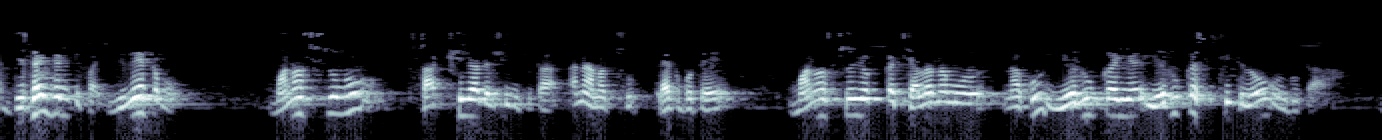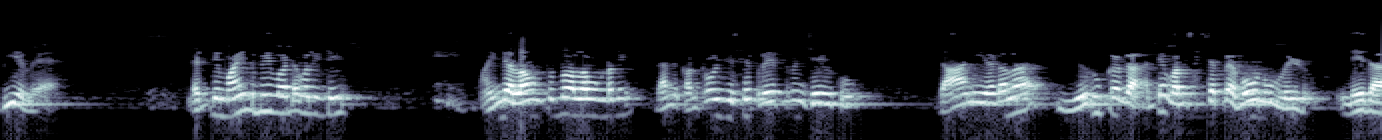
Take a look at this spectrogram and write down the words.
disidentify వివేకము. మనస్సును సాక్షిగా దర్శించుట అని అనొచ్చు. లేకపోతే మనస్సు యొక్క చలనము నాకు ఎరుక ఎరుక స్థితిలో ఉండుట. Be aware let the mind be whatever it is mind ఎలా ఉంటుందో అలా ఉండదు దాన్ని కంట్రోల్ చేసే ప్రయత్నం చేయకు. దాని ఎడల ఎరుకగా అంటే వన్ స్టెప్ అబౌవ్ నువ్వు వెళ్ళు. లేదా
